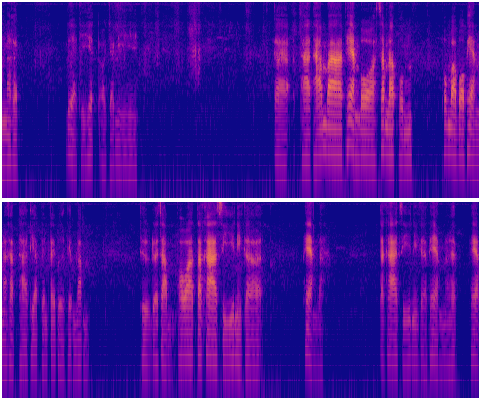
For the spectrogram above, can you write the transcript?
ำนะครับ เลือที่เฮ็ดออกจากนี้ก็ถ้าถามว่าแพงบอสำหรับผม ผมว่าบอแพงนะครับ ถ้าเทียบเป็นไฟเบอร์เต็มลำถือโดวยซ้ำเพราะว่าตาคาสีนี่ก็แพงล่ะตาคาสีนี่ก็แพงนะครับ แพง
